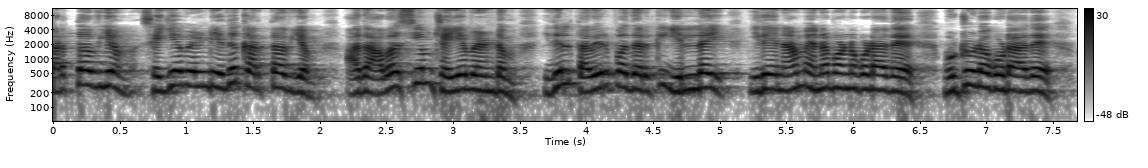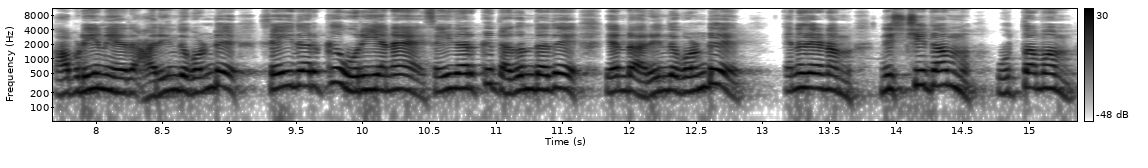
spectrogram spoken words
கர்த்தவியம் செய்ய வேண்டியது கர்த்தவ்யம். அது அவசியம் செய்ய வேண்டும். இதில் தவிர்ப்பதற்கு இல்லை. இதை நாம் என்ன பண்ணக்கூடாது? விட்டுவிடக்கூடாது அப்படின்னு அறிந்து கொண்டு செய்தற்கு உரியன செய்தற்கு தகுந்தது என்று அறிந்து கொண்டு என்ன செய்யணும்? நிச்சிதம் உத்தமம்.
